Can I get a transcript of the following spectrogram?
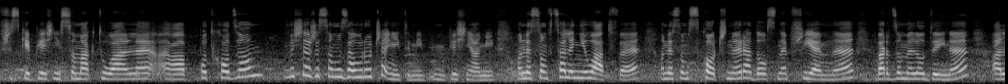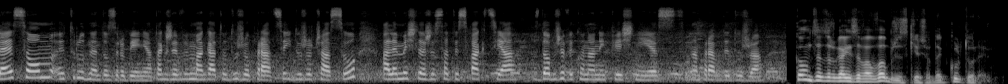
Wszystkie pieśni są aktualne, a podchodzą, myślę, że są zauroczeni tymi pieśniami. One są wcale niełatwe, one są skoczne, radosne, przyjemne, bardzo melodyjne, ale są trudne do zrobienia, także wymaga to dużo pracy i dużo czasu, ale myślę, że satysfakcja z dobrze wykonanej pieśni jest naprawdę duża. Koncert zorganizował Wałbrzyski Ośrodek Kultury.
